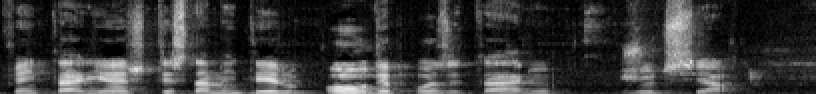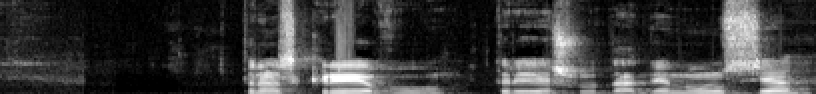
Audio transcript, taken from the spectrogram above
inventariante, testamenteiro ou depositário judicial. Transcrevo trecho da denúncia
